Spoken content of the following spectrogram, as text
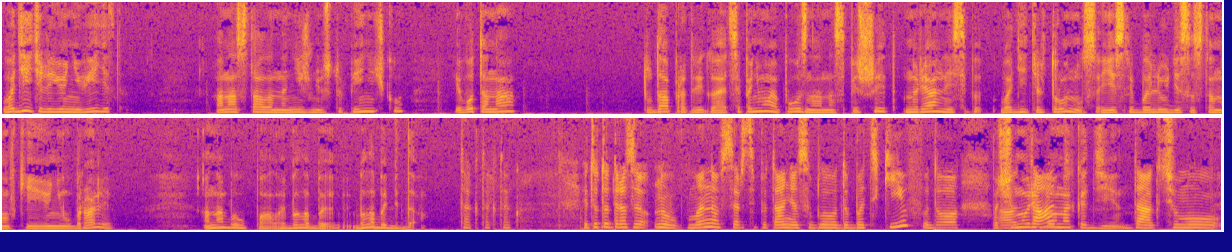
Водитель ее не видит. Она стала на нижнюю ступенечку, и вот она туда продвигается. Я понимаю, поздно она спешит, но реально, если бы водитель тронулся, если бы люди с остановки ее не убрали, она бы упала, и была бы, была бы беда. Так, так, так. І тут одразу ну, в мене в серці питання, особливо до батьків, до Почему так, ребенок один? Так, чому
